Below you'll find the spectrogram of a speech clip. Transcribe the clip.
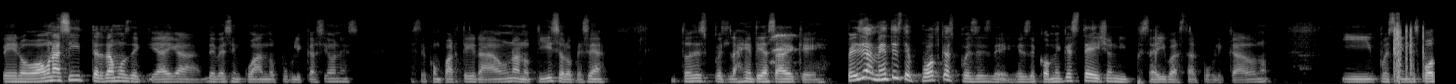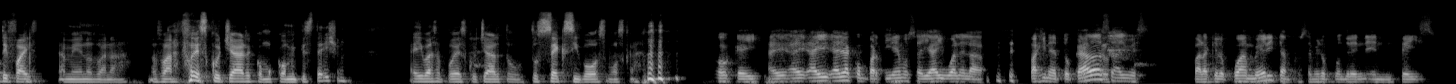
pero aún así tratamos de que haya de vez en cuando publicaciones, este, compartir a una noticia o lo que sea. Entonces, pues la gente ya sabe que precisamente este podcast pues es de, es de Comic Station y pues ahí va a estar publicado, ¿no? Y pues en Spotify también nos van a, nos van a poder escuchar como Comic Station. Ahí vas a poder escuchar tu, tu sexy voz, Mosca. Ok, ahí, ahí, la compartiremos allá igual en la página de tocadas, ahí para que lo puedan ver y pues, también lo pondré en, en Face.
